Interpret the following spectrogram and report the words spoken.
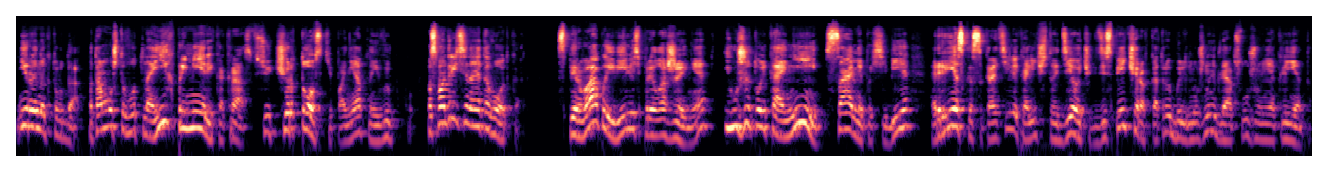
и рынок труда. Потому что вот на их примере как раз все чертовски понятно и выпукло. Посмотрите на это вот как. Сперва появились приложения, и уже только они сами по себе резко сократили количество девочек-диспетчеров, которые были нужны для обслуживания клиентов.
